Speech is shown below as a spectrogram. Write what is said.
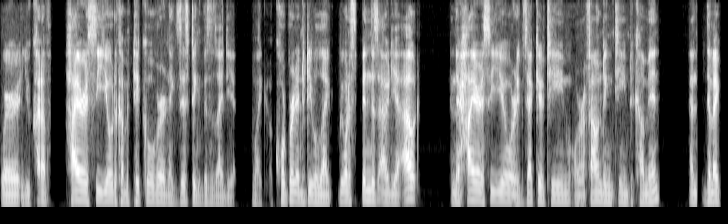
where you kind of hire a CEO to come and take over an existing business idea. Like a corporate entity will like, we want to spin this idea out and they hire a CEO or executive team or a founding team to come in. And they're like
